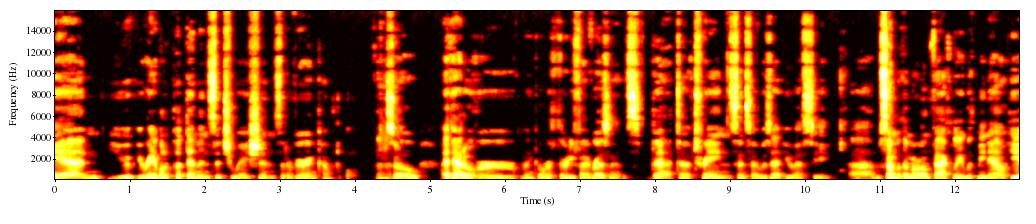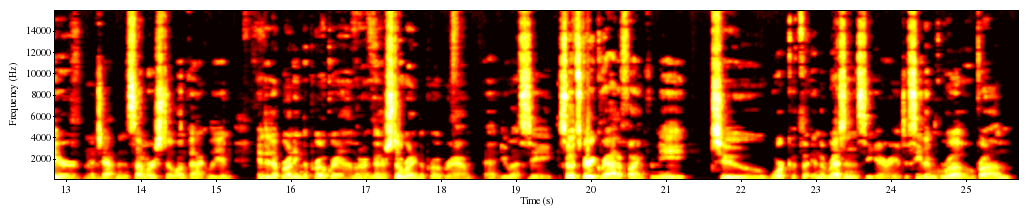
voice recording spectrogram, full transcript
and you you're able to put them in situations that are very uncomfortable. Mhm. So I've had over I think over 35 residents that have trained since I was at USC. Um, some of them are on faculty with me now here at Mhm. Chapman. Some are still on faculty and ended up running the program or and are still running the program at USC. So it's very gratifying for me to work with the, in the residency area to see them grow from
